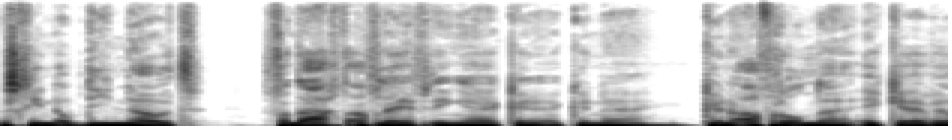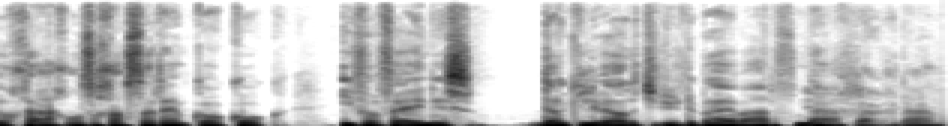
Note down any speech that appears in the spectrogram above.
misschien op die noot vandaag de aflevering kunnen, kunnen, kunnen afronden. Ik wil graag onze gasten Remco Kok, Ivo Venus. Dank jullie wel dat jullie erbij waren Ja, vandaag. graag gedaan.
